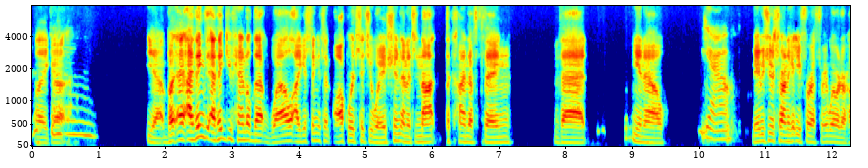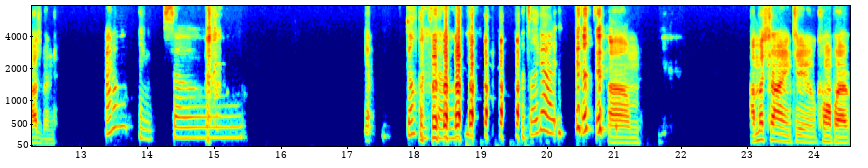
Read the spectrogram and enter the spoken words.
Like, uh, Yeah, but I I think I think you handled that well. I just think it's an awkward situation, and it's not the kind of thing that, you know, yeah. maybe she was trying to get you for a three-way with her husband. I don't think so. Yep. Don't think so. That's all I got. Um, I'm just trying to come up with a,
